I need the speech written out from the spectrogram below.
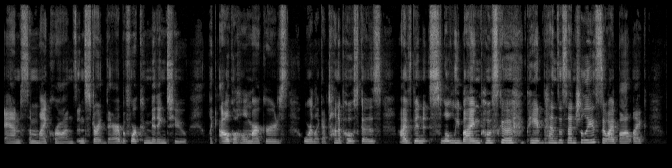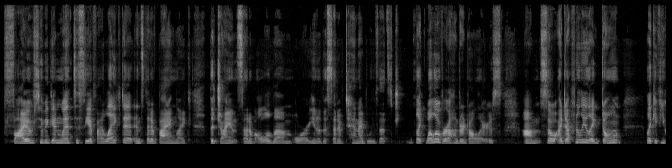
and some microns and start there before committing to like alcohol markers or like a ton of Poscas. I've been slowly buying Posca paint pens essentially. So I bought like five to begin with to see if I liked it instead of buying like the giant set of all of them or, you know, the set of 10. I believe that's like well over a hundred dollars. Um, so I definitely like don't like if you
